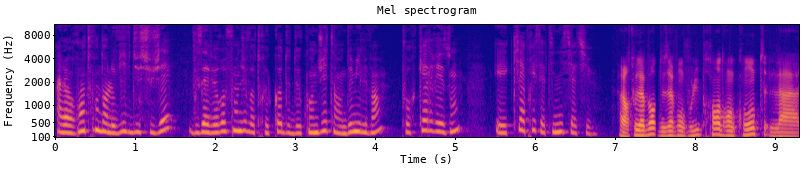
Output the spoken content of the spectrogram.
Alors rentrons dans le vif du sujet. Vous avez refondu votre code de conduite en 2020. Pour quelles raisons et qui a pris cette initiative? Alors tout d'abord, nous avons voulu prendre en compte la,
